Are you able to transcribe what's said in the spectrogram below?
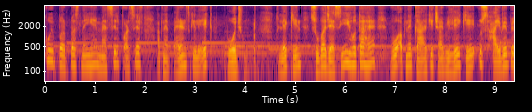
कोई पर्पस नहीं है, मैं सिर्फ़ और सिर्फ़ अपने पेरेंट्स के लिए एक बोझ हूँ। तो लेकिन सुबह जैसी ही होता है, वो अपने कार की चाबी लेके उस हाईवे पे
